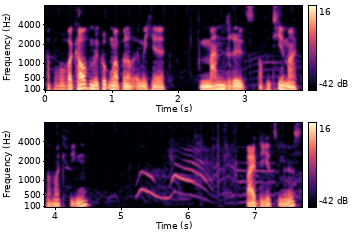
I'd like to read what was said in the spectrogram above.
Apropos verkaufen, wir gucken mal, ob wir noch irgendwelche Mandrills auf dem Tiermarkt nochmal kriegen. Weibliche zumindest.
